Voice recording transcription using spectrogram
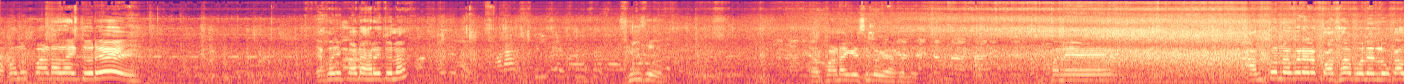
এখনই পাটা যাইতো রে। এখনই পাটা হারাইতো না? ছিলছে আর পাটা গেছিল এখনই। মানে আন্তনগরের কথা বলে লোকাল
